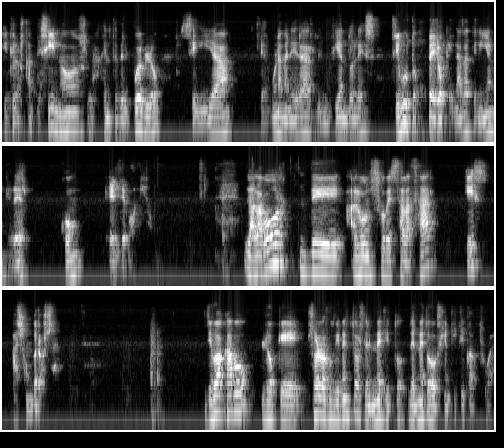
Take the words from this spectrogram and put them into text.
y que los campesinos, la gente del pueblo, seguía de alguna manera rindiéndoles tributo, pero que nada tenían que ver con el demonio. La labor de Alonso de Salazar es asombrosa. Llevó a cabo lo que son los rudimentos del método, científico actual.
